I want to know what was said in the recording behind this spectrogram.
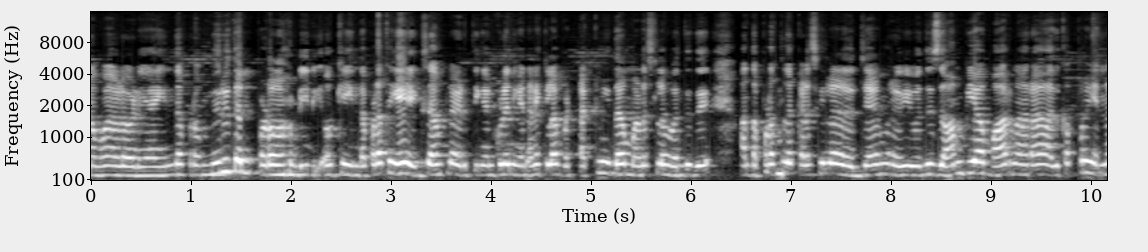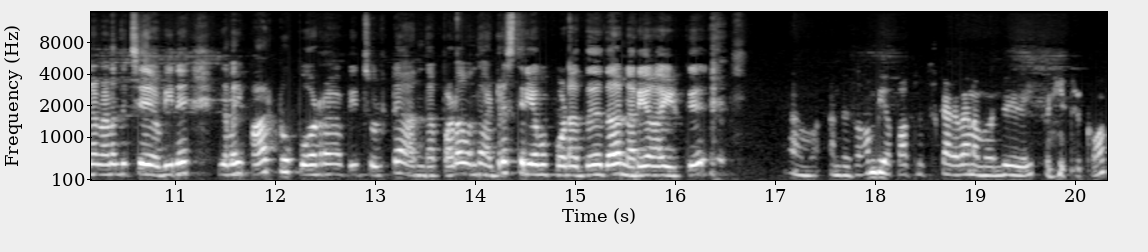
நம்மளுடைய இந்த படம் மிருதன் படம் அப்படின்னு ஓகே இந்த படத்தை ஏன் எக்ஸாம்பிளாக எடுத்தீங்கன்னு கூட நீங்கள் நினைக்கலாம் பட் டக்குனு இதான் மனசில் வந்தது. அந்த படத்தில் கடைசியில் ஜெயம் ரவி வந்து ஜாம்பியா மாறினாரா அதுக்கப்புறம் என்ன நடந்துச்சு அப்படின்னு இந்த மாதிரி பார்ட் டூ போடுறேன் அப்படின்னு சொல்லிட்டு அந்த படம் வந்து அட்ரஸ் தெரியாமல் போனது தான் நிறையா ஆயிருக்கு. ஆமா அந்த ஜாம்பி அப்பாக்லிப்ஸ்க்காக தான் நம்ம வந்து வெயிட் பண்ணிட்டு இருக்கோம்.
